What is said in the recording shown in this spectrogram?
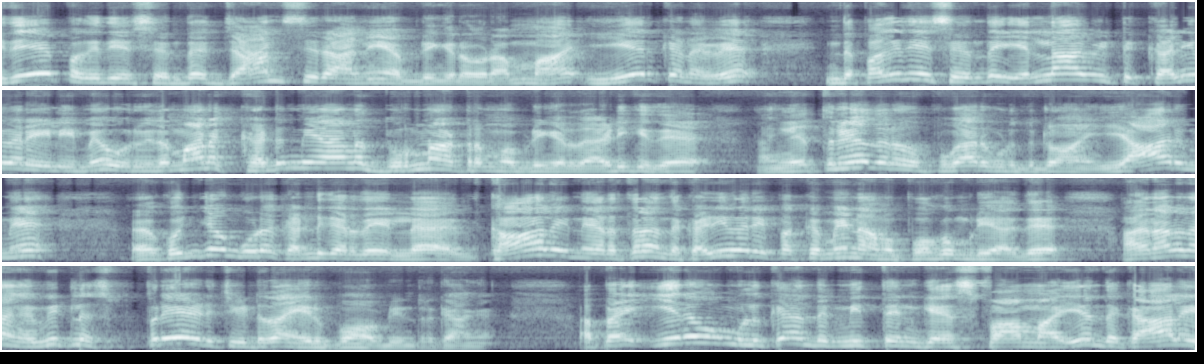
இதே பகுதியை சேர்ந்த ஜான்சி ராணி அப்படிங்கிற ஒரு அம்மா ஏற்கனவே இந்த பகுதியை சேர்ந்த எல்லா வீட்டு கழிவறையிலையுமே ஒரு விதமான கடுமையான துர்நாற்றம் அப்படிங்கிறத அடிக்குது. நாங்கள் எத்தனையோ தடவை புகார் கொடுத்துட்டோம். யாருமே கொஞ்சம் கூட கண்டுக்கிறதே இல்லை. காலை நேரத்தில் அந்த கழிவறை பக்கமே நாம் போக முடியாது. அதனால் நாங்கள் வீட்டில் ஸ்ப்ரே அடிச்சுக்கிட்டு தான் இருப்போம் அப்படின்ட்டுருக்காங்க அப்போ இரவு முழுக்க அந்த மித்தன் கேஸ் ஃபார்ம் ஆகி அந்த காலை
